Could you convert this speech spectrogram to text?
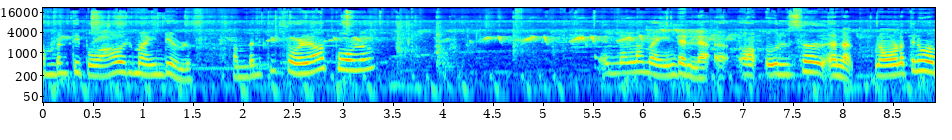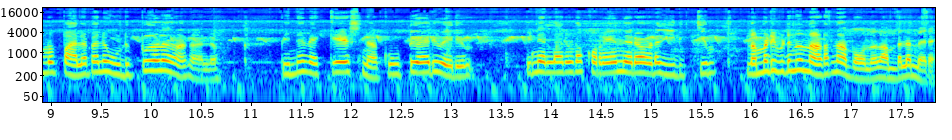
അമ്പലത്തിൽ പോവുക ആ ഒരു മൈൻഡേ ഉള്ളൂ. അമ്പലത്തിൽ തൊഴാ പോകണം എന്നുള്ള മൈൻഡല്ല ഉത്സവം അല്ല ഓണത്തിന് പോകുമ്പോൾ പല പല ഉടുപ്പുകൾ കാണാമല്ലോ പിന്നെ വെക്കേഷനാണ് കൂട്ടുകാർ വരും. പിന്നെ എല്ലാവരും കൂടെ കുറേ നേരം അവിടെ ഇരിക്കും. നമ്മുടെ ഇവിടുന്ന് നടന്നാണ് പോകുന്നത് അമ്പലം വരെ.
